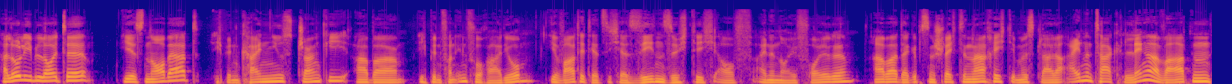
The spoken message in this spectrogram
Hallo liebe Leute, hier ist Norbert. Ich bin kein News Junkie, aber ich bin von Inforadio. Ihr wartet jetzt sicher sehnsüchtig auf eine neue Folge. Aber da gibt's eine schlechte Nachricht. Ihr müsst leider einen Tag länger warten.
